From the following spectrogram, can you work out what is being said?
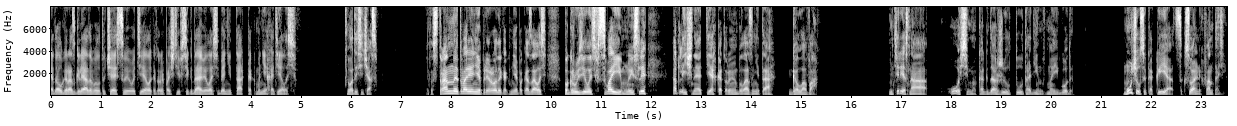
я долго разглядывал эту часть своего тела, которая почти всегда вела себя не так, как мне хотелось. Вот и сейчас. Это странное творение природы, как мне показалось, погрузилось в свои мысли, отличные от тех, которыми была занята голова. Интересно, а Осима, когда жил тут один в мои годы, мучился, как и я, от сексуальных фантазий?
